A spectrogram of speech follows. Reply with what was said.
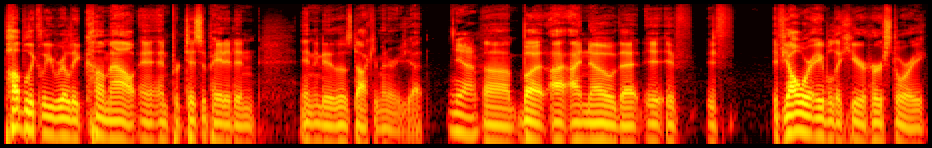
publicly really come out and, and participated in in any of those documentaries yet. Yeah. Uh, but I, I know that if if if y'all were able to hear her story,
